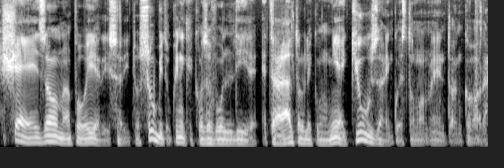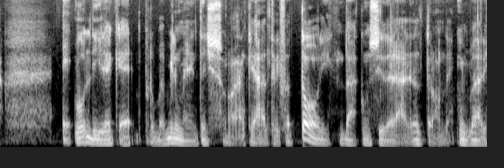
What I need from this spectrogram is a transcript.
sceso, ma poi è risalito subito. Quindi, che cosa vuol dire? E tra l'altro, l'economia è chiusa in questo momento ancora e vuol dire che probabilmente ci sono anche altri fattori da considerare, d'altronde in vari,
